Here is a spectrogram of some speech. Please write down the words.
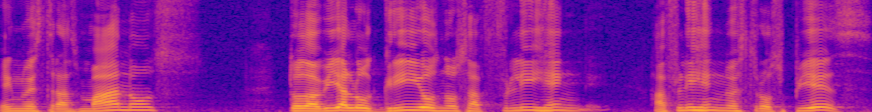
en nuestras manos, todavía los grillos nos afligen, afligen nuestros pies.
